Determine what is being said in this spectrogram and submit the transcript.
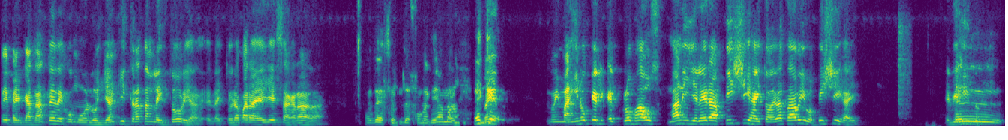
te percataste de cómo los Yankees tratan la historia. La historia para ellos es sagrada. definitivamente. Es que me imagino que el, clubhouse manager era y todavía estaba vivo, Pete El viejito.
